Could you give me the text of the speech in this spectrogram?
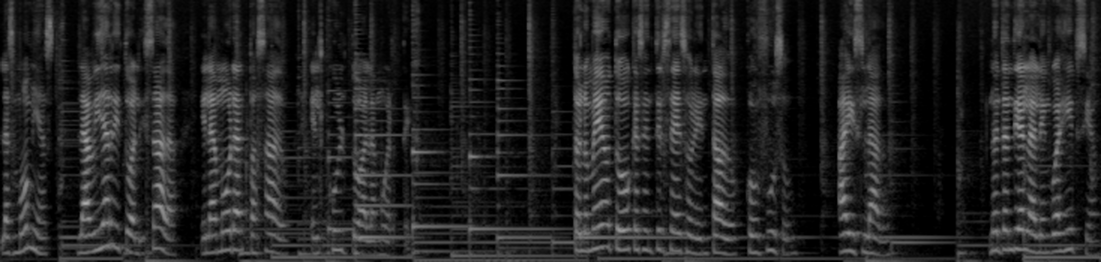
las momias, la vida ritualizada, el amor al pasado, el culto a la muerte. Ptolomeo tuvo que sentirse desorientado, confuso, aislado. No entendía la lengua egipcia,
